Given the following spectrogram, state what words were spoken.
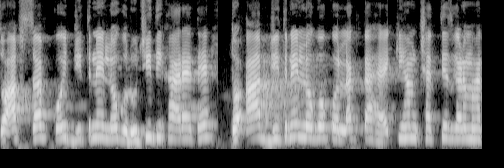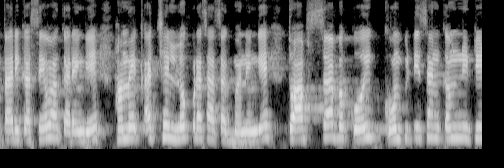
तो आप सब कोई जितने लोग रुचि दिखा रहे थे तो आप जितने लोगों को लगता है कि हम छत्तीसगढ़ महतारी का सेवा करेंगे, हम एक अच्छे लोक प्रशासक बनेंगे तो आप सब कोई कॉम्पिटिशन कम्युनिटी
